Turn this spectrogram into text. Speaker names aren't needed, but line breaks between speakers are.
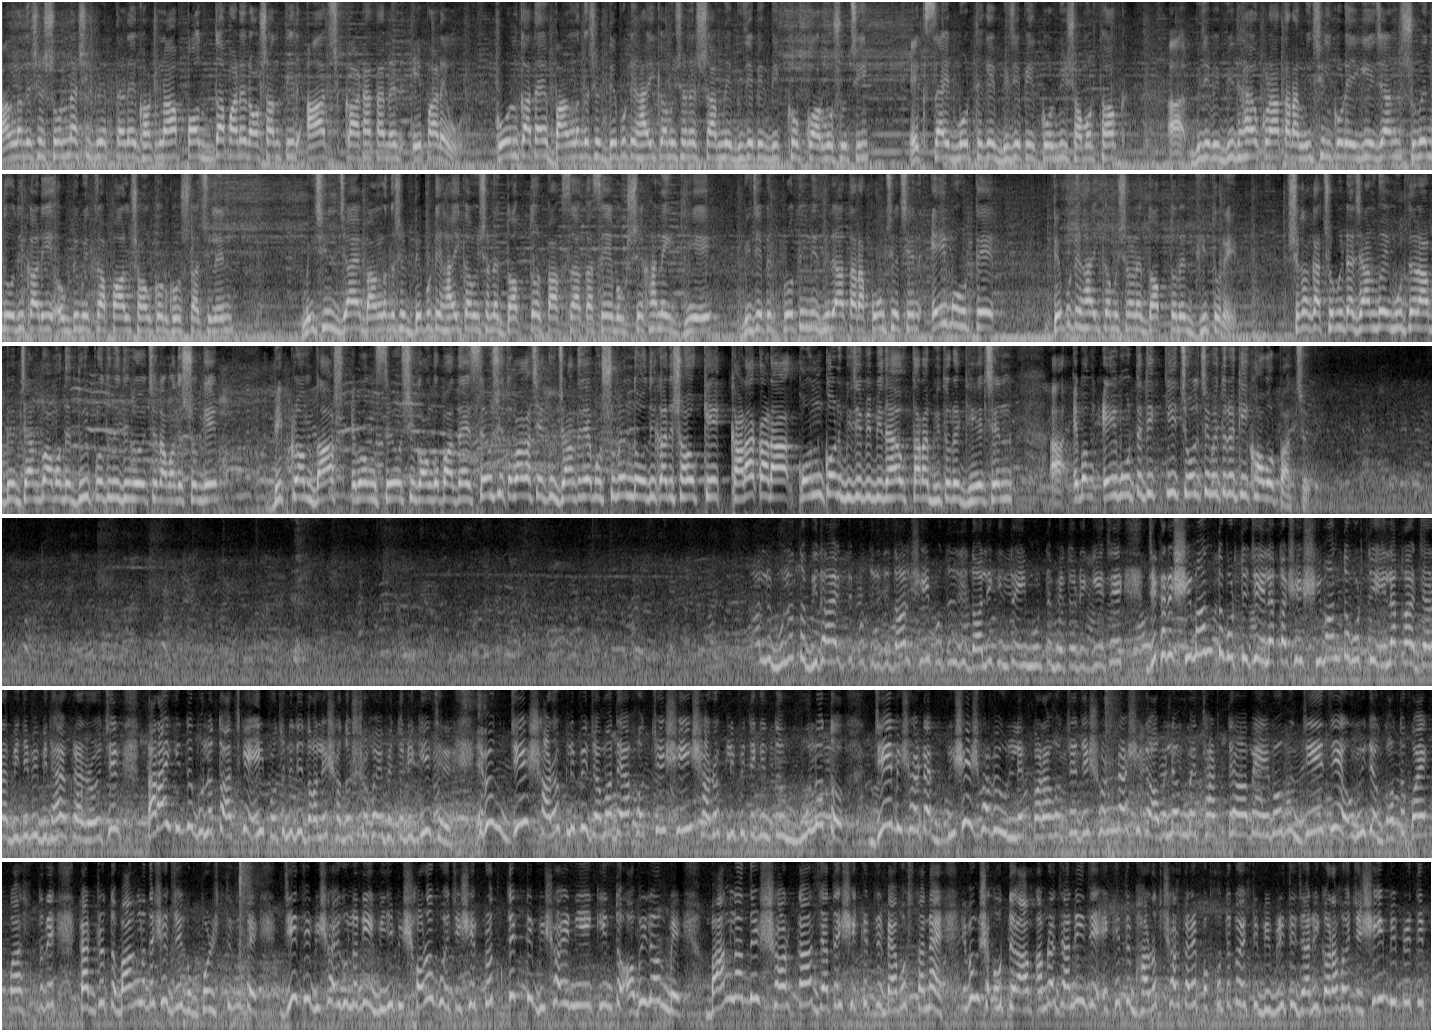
বাংলাদেশের সন্ন্যাসী গ্রেপ্তারের ঘটনা পদ্মাপাড়ের অশান্তির আজ কাটাতারের এপারেও। কলকাতায় বাংলাদেশের ডেপুটি হাই কমিশনের সামনে বিজেপির বিক্ষোভ কর্মসূচি। এক্সাইড মোড় থেকে বিজেপির কর্মী সমর্থক বিজেপি বিধায়করা তারা মিছিল করে এগিয়ে যান। শুভেন্দু অধিকারী, অগ্নিমিত্রা পাল, শঙ্কর ঘোষরা ছিলেন। মিছিল যায় বাংলাদেশের ডেপুটি হাই কমিশনের দপ্তর পাকসা আকাশে এবং সেখানে গিয়ে বিজেপির প্রতিনিধিরা তারা পৌঁছেছেন। এই মুহূর্তে ডেপুটি হাই কমিশনারের দপ্তরের ভিতরে। সেখানকার ছবিটা জানব, এই মুহূর্তের আপডেট জানব। আমাদের দুই প্রতিনিধি রয়েছেন আমাদের সঙ্গে, বিক্রম দাস এবং শ্রেয়সী গঙ্গোপাধ্যায়। শ্রেয়সী, তোমার কাছে একটু জানতে যাব শুভেন্দু অধিকারী সহ কে, কারা কারা, কোন কোন বিজেপি বিধায়ক তারা ভিতরে গিয়েছেন? এবং এই মুহূর্তে ঠিক কি চলছে, ভিতরে কি খবর পাচ্ছ?
দল মূলত বিধায়কদের প্রতিনিধি দল, সেই প্রতিনিধি দলই কিন্তু এই মুহূর্তে ভেতরে গিয়েছে, যেখানে সীমান্তবর্তী যে এলাকা, সেই সীমান্তবর্তী এলাকার যারা বিজেপি বিধায়করা রয়েছেন, তারাই কিন্তু মূলত আজকে এই প্রতিনিধি দলের সদস্য হয়ে ভেতরে গিয়েছিলেন এবং যে স্মারকলিপি জমা দেওয়া হচ্ছে, সেই স্মারকলিপিতে কিন্তু মূলত যে বিষয়টা বিশেষভাবে উল্লেখ করা হচ্ছে, যে সন্ন্যাসীকে অবিলম্বে ছাড়তে হবে এবং যে যে অভিযোগ গত কয়েক মাস ধরে কার্যত বাংলাদেশের যে পরিস্থিতিতে যে যে বিষয়গুলো নিয়ে বিজেপি সরব হয়েছে সেই প্রত্যেকটি বিষয় নিয়ে কিন্তু অবিলম্বে বাংলাদেশ সরকার যাতে সেক্ষেত্রে ব্যবস্থা নেয় এবং আমরা জানি যে এক্ষেত্রে ভারত সরকারের পক্ষ থেকেও একটি বিবৃতি জারি করা হয়েছে। সেই বিবৃতির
